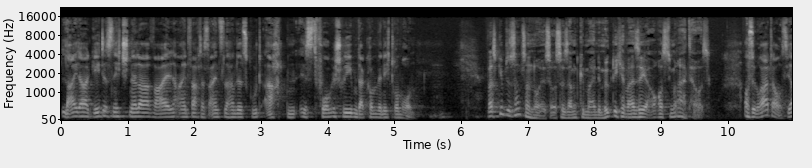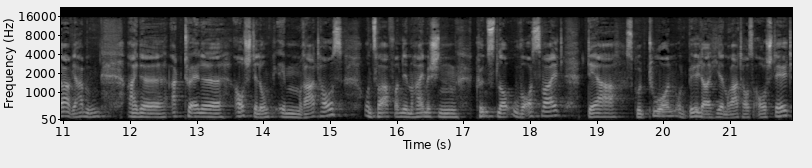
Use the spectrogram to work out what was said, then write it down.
Leider geht es nicht schneller, weil einfach das Einzelhandelsgutachten ist vorgeschrieben. Da kommen wir nicht drum rum. Was gibt es sonst noch Neues aus der Samtgemeinde? Möglicherweise ja auch aus dem Rathaus. Aus dem Rathaus, ja. Wir haben eine aktuelle Ausstellung im Rathaus und zwar von dem heimischen Künstler Uwe Oswald, der Skulpturen und Bilder hier im Rathaus ausstellt.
